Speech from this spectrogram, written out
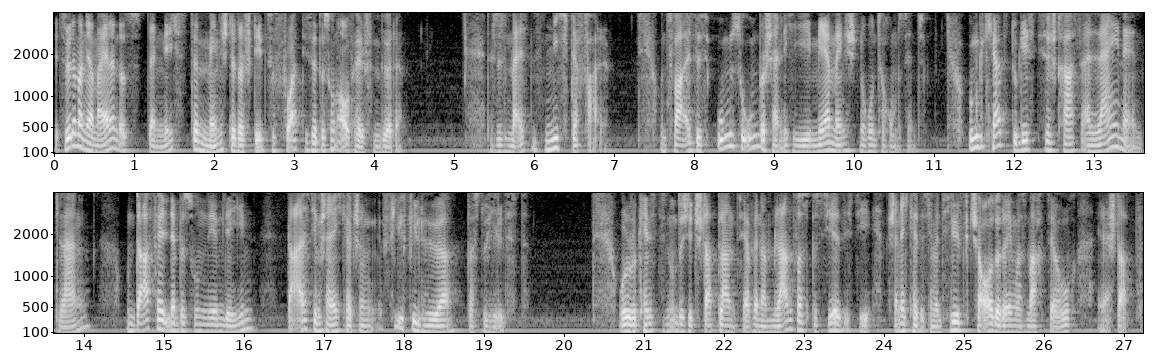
Jetzt würde man ja meinen, dass der nächste Mensch, der da steht, sofort dieser Person aufhelfen würde. Das ist meistens nicht der Fall. Und zwar ist es umso unwahrscheinlicher, je mehr Menschen rundherum sind. Umgekehrt, du gehst diese Straße alleine entlang und da fällt eine Person neben dir hin, da ist die Wahrscheinlichkeit schon viel, viel höher, dass du hilfst. Oder du kennst diesen Unterschied Stadt-Land. Ja? Wenn am Land was passiert, ist die Wahrscheinlichkeit, dass jemand hilft, schaut oder irgendwas macht, sehr hoch. In der Stadt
